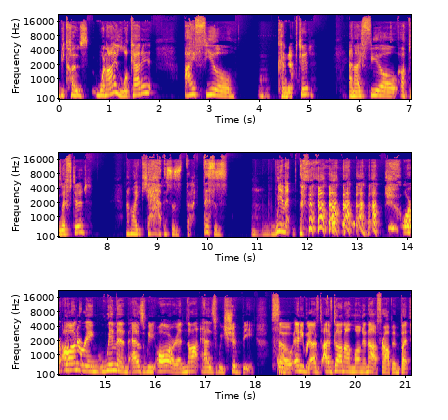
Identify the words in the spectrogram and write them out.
because when I look at it, I feel mm-hmm. connected and I feel uplifted. I'm like, yeah, this is the, this is women. or honoring women as we are and not as we should be. So anyway, I've I've gone on long enough, Robin, but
